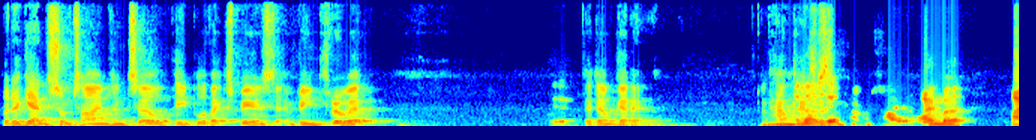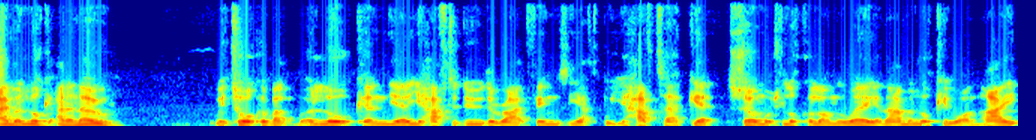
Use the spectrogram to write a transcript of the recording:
But again, sometimes until people have experienced it and been through it, yeah. They don't get it. And, mm. and that's it. I, I'm a I'm a look, and I know we talk about a look, and yeah, you have to do the right things. You have, to, but you have to get so much luck along the way. And I'm a lucky one. I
